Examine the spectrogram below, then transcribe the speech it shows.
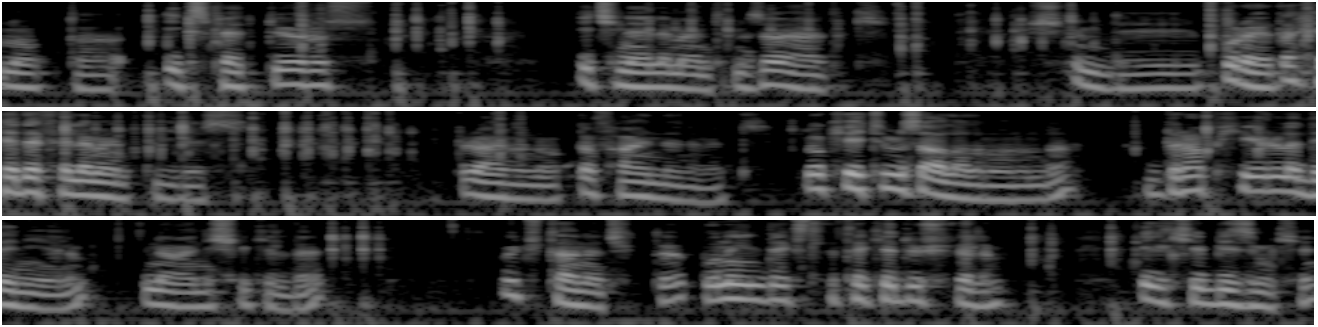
nokta xpet diyoruz. İçine elementimizi verdik. Şimdi buraya da hedef element diyeceğiz. Driver nokta find. Locate'imizi alalım onun da. Drop here'la deneyelim. Yine aynı şekilde. 3 tane çıktı. Bunu indeksle teke düşürelim. İlki bizimki.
